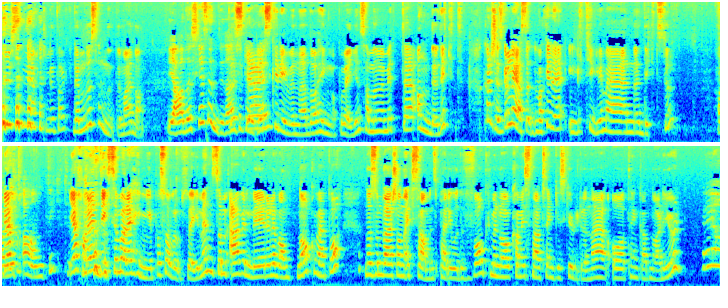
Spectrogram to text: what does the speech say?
Tusen hjertelig takk. Det må du sende til meg, da. Ja, det skal jeg sende til deg. Det skal jeg skrive ned og henge opp på veggen sammen med mitt eh, andre dikt. Kanskje jeg skal lese Var ikke det litt hyggelig med en diktstund? Har du et annet dikt? Jeg har et dikt som bare henger på soveromsveggen min, som er veldig relevant nå, kom jeg på. Nå som det er sånn eksamensperiode for folk, men nå kan vi snart senke skuldrene og tenke at nå er det jul. Ja,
